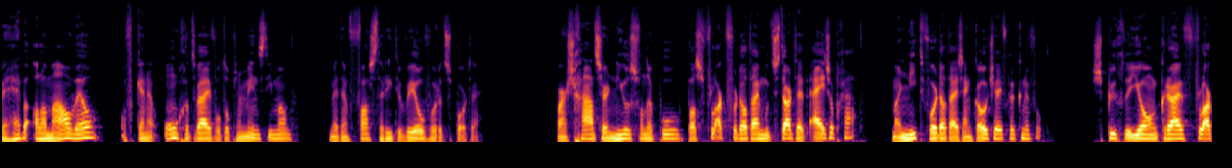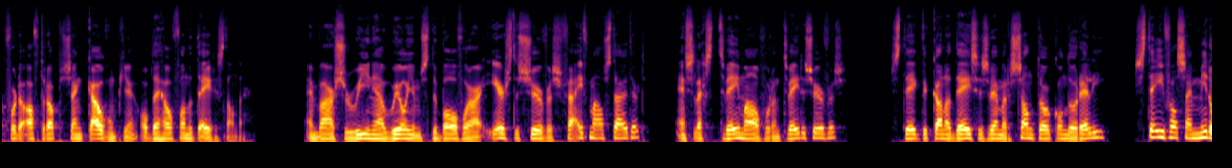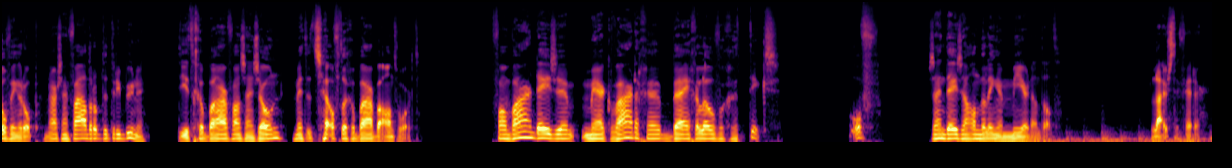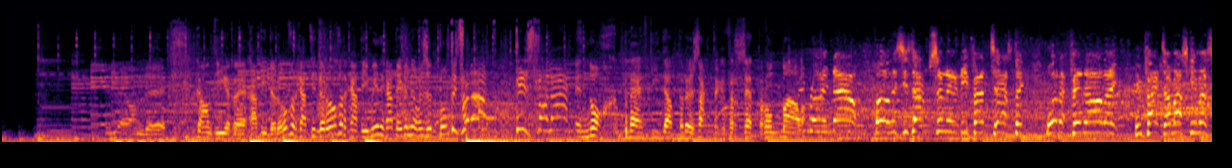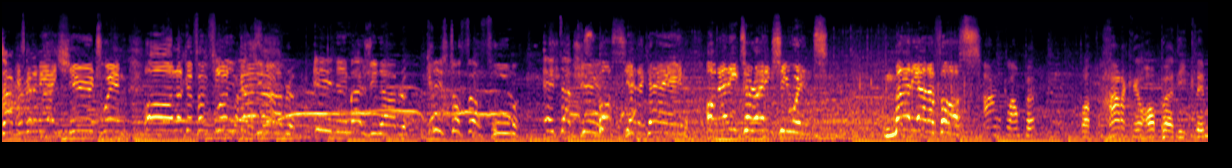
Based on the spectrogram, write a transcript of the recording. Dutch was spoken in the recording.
We hebben allemaal wel, of kennen ongetwijfeld op zijn minst iemand, met een vast ritueel voor het sporten. Waar schaatser Niels van der Poel pas vlak voordat hij moet starten het ijs opgaat, maar niet voordat hij zijn coach heeft geknuffeld. Spuugde Johan Cruijff vlak voor de aftrap zijn kauwgompje op de helft van de tegenstander. En waar Serena Williams de bal voor haar eerste service vijfmaal stuitert en slechts tweemaal voor een tweede service, steekt de Canadese zwemmer Santo Condorelli stevast zijn middelvinger op naar zijn vader op de tribune, die het gebaar van zijn zoon met hetzelfde gebaar beantwoordt. Vanwaar deze merkwaardige, bijgelovige tics? Of zijn deze handelingen meer dan dat? Luister verder. De kant hier eh, gaat hij erover, gaat hij erover, gaat hij midden, gaat hij midden, of is het bot? Het is Van Aert! Het is Van Aert! En nog blijft hij dat reusachtige verzet rondmalen. right now. Oh, this is absolutely fantastic. What a finale. In fact, I'm asking myself. It's going to be a huge win. Oh, look at Van go. Inimaginable, inimaginable. Christopher Froome est à pied. Vos yet again. On any terrain she wins. Marianne Vos. Aanklampen, wat harken op eh, die klim.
